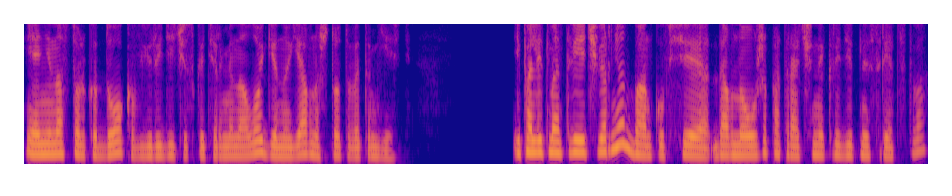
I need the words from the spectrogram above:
Я не настолько дока в юридической терминологии, но явно что-то в этом есть. Ипполит Матвеевич вернет банку все давно уже потраченные кредитные средства?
